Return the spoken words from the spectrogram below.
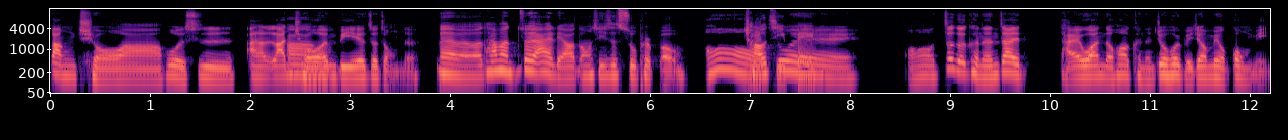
棒球啊，或者是啊篮球 NBA 这种的。没有没有，他们最爱聊的东西是 Super Bowl 哦，超级杯。哦，这个可能在台湾的话，可能就会比较没有共鸣。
